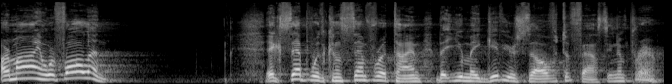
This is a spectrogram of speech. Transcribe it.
our mind, we're fallen. Except with consent for a time that you may give yourself to fasting and prayer.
